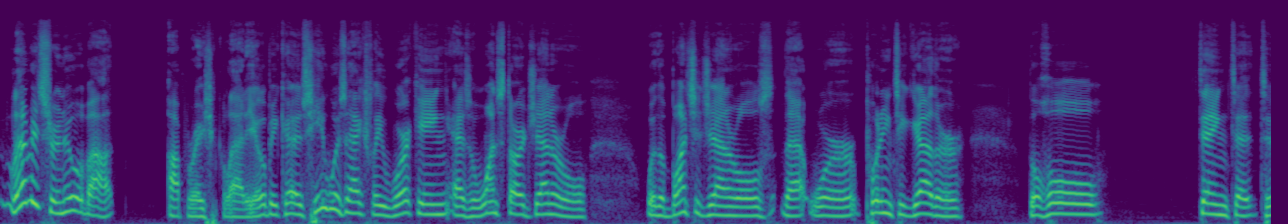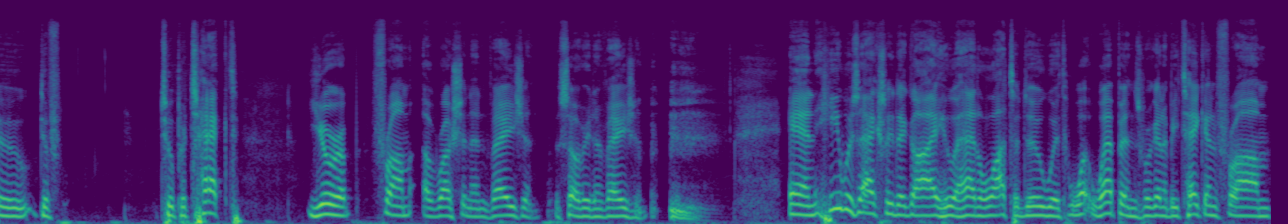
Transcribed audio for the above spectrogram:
Lemnitzer knew about Operation Gladio because he was actually working as a one star general with a bunch of generals that were putting together the whole thing to to to, protect Europe from a Russian invasion, the Soviet invasion. and he was actually the guy who had a lot to do with what weapons were going to be taken from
